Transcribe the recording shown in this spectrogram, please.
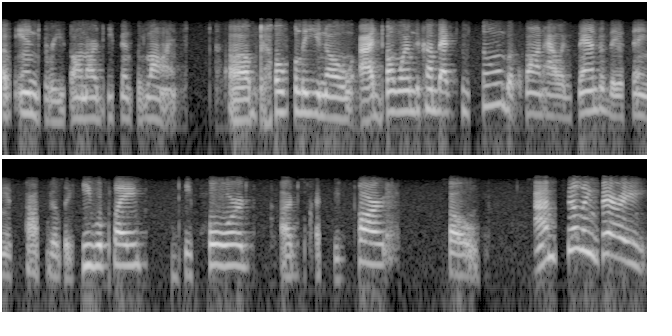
of injuries on our defensive line. Uh, but hopefully, you know, I don't want him to come back too soon, but Kwon Alexander, they're saying it's a possibility he will play. Dee Ford, uh, Jesse. So I'm feeling very,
